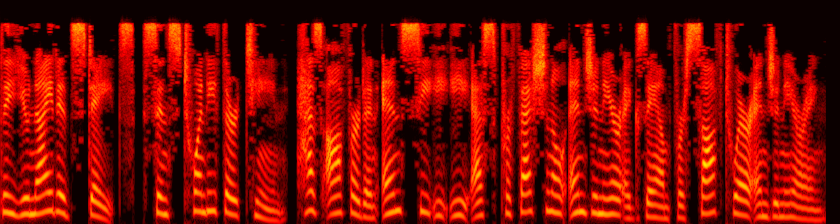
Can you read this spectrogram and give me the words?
The United States, since 2013, has offered an NCEES Professional Engineer exam for software engineering,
